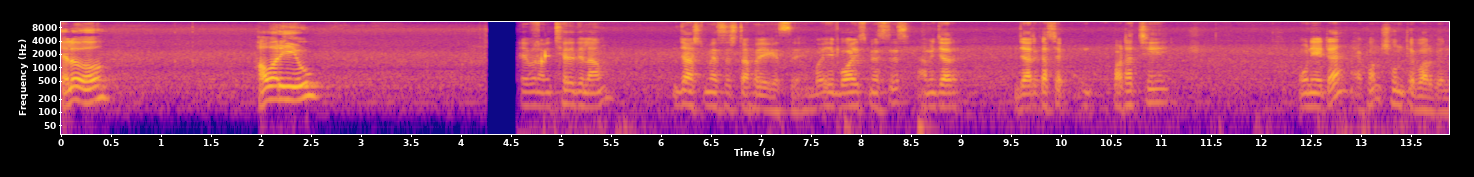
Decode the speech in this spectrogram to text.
হ্যালো হাউ আর ইউ এবার আমি ছেড়ে দিলাম। জাস্ট মেসেজটা হয়ে গেছে। এই ভয়েস মেসেজ আমি যার যার কাছে পাঠাচ্ছি উনি এটা এখন শুনতে পারবেন।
